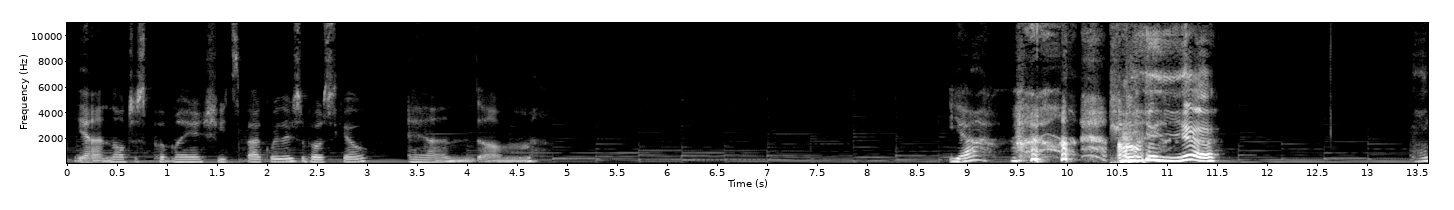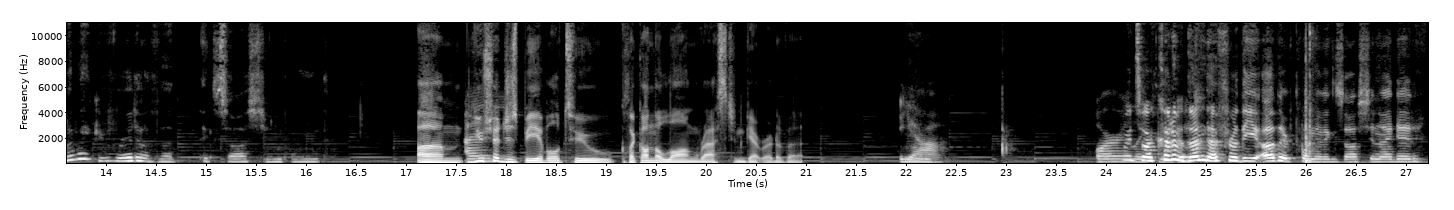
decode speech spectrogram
Yeah, and I'll just put my sheets back where they're supposed to go. And um Yeah. um, yeah. How do we get rid of the exhaustion point? Um you should just be able to click on the long rest and get rid of it. Yeah. Or Wait, so I could have done that for the other point of exhaustion I did.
